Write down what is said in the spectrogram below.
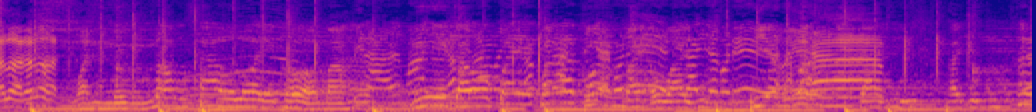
อร่อยอร่อยวันหนึ่งน้องสาวลอยคอมามือเจ้าไปคว้าความหมายเอาไว้เพียงว่าใจพยุงให้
